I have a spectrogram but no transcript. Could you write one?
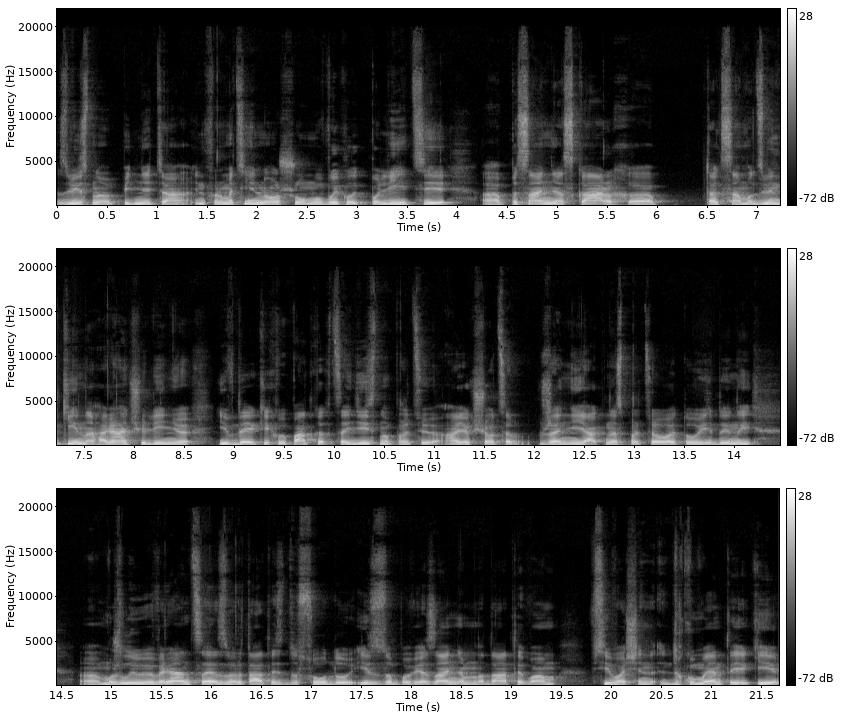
звісно, підняття інформаційного шуму, виклик поліції, е, писання скарг. е, так само дзвінки на гарячу лінію, і в деяких випадках це дійсно працює. А якщо це вже ніяк не спрацьовує, то єдиний е, можливий варіант це звертатись до суду із зобов'язанням надати вам всі ваші документи, які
